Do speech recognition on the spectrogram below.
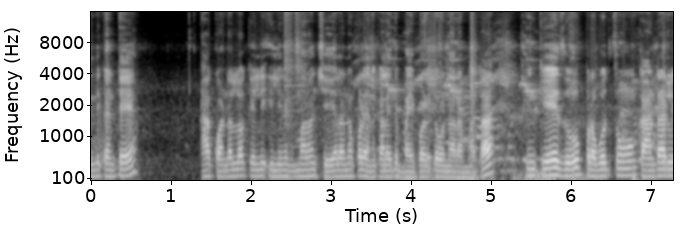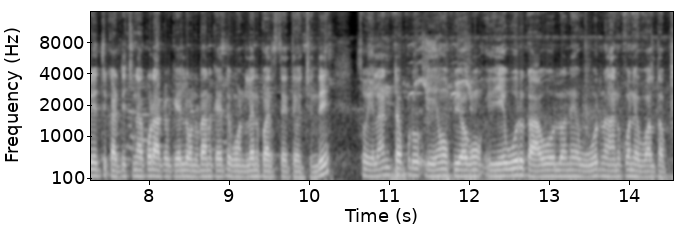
ఎందుకంటే ఆ కొండల్లోకి వెళ్ళి ఇల్లు నిర్మాణం చేయాలని కూడా వెనకాలైతే భయపడుతూ ఉన్నారన్నమాట. ఇంకేజు ప్రభుత్వం కాంట్రాక్ట్లు ఇచ్చి కట్టించినా కూడా అక్కడికి వెళ్ళి ఉండడానికి అయితే ఉండలేని పరిస్థితి అయితే వచ్చింది. సో ఇలాంటప్పుడు ఏం ఉపయోగం? ఏ ఊరికి ఆ ఊరిలోనే ఊరిని ఆనుకొని ఇవ్వాలి తప్ప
